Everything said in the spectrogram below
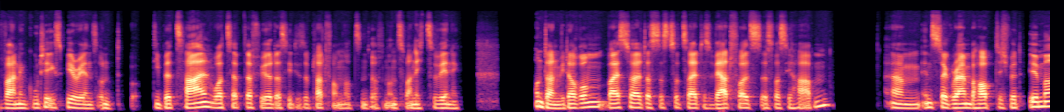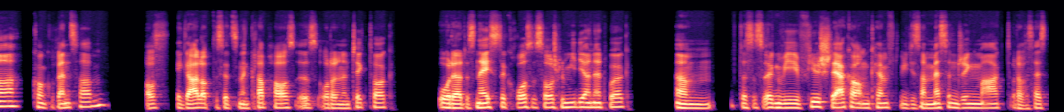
war eine gute Experience und die bezahlen WhatsApp dafür, dass sie diese Plattform nutzen dürfen und zwar nicht zu wenig. Und dann wiederum weißt du halt, dass das zurzeit das Wertvollste ist, was sie haben. Ähm, Instagram behaupte ich, wird immer Konkurrenz haben. Auf, egal ob das jetzt ein Clubhouse ist oder ein TikTok oder das nächste große Social Media Network. Ähm, das ist irgendwie viel stärker umkämpft wie dieser Messaging-Markt oder was heißt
